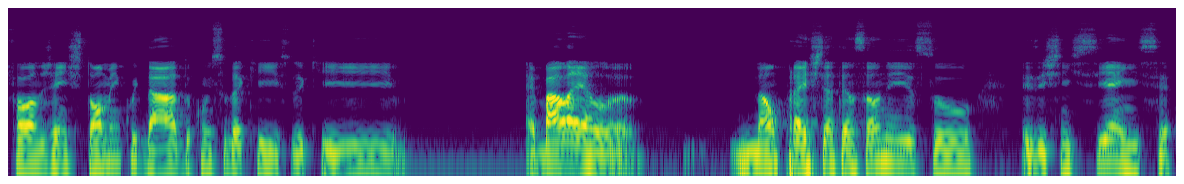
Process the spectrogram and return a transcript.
falando, gente, tomem cuidado com isso daqui, isso daqui é balela. Não prestem atenção nisso. Existe ciência.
